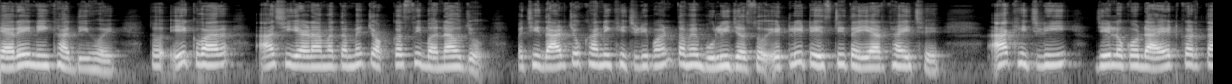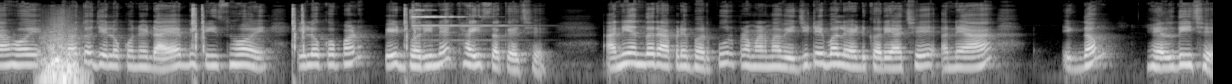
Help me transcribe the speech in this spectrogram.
ક્યારેય નહીં ખાધી હોય. તો એકવાર આ શિયાળામાં તમે ચોક્કસથી બનાવજો. પછી દાળ ચોખાની ખીચડી પણ તમે ભૂલી જશો. એટલી ટેસ્ટી તૈયાર થાય છે. આ ખીચડી જે લોકો ડાયટ કરતા હોય અથવા તો જે લોકોને ડાયાબિટીસ હોય, એ લોકો પણ પેટ ભરીને ખાઈ શકે છે. આની અંદર આપણે ભરપૂર પ્રમાણમાં વેજીટેબલ એડ કર્યા છે અને આ એકદમ હેલ્ધી છે.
